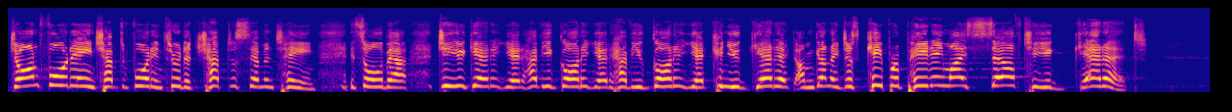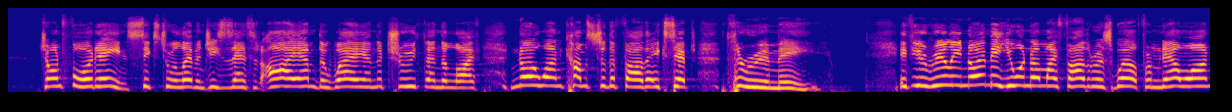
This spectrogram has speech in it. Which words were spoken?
John 14, chapter 14, through to chapter 17, it's all about do you get it yet? Have you got it yet? Have you got it yet? Can you get it? I'm going to just keep repeating myself till you get it. John 14, 6 to 11, Jesus answered, I am the way and the truth and the life. No one comes to the Father except through me. If you really know me, you will know my Father as well. From now on,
